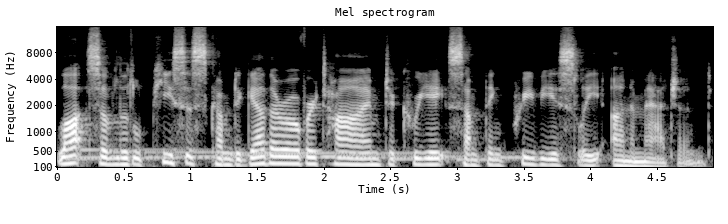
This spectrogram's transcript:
Lots of little pieces come together over time to create something previously unimagined.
